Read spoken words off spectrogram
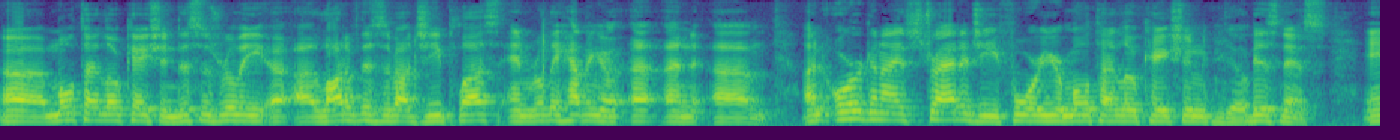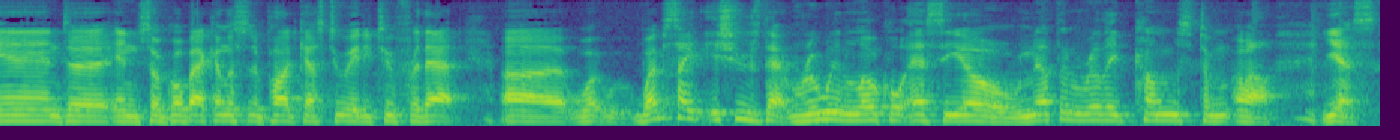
uh, multi-location. This is really a, a lot of this is about G plus and really having a, a, an um, an organized strategy for your multi-location Yep. business. And uh, and so go back and listen to podcast 282 for that. Uh, w- website issues that ruin local SEO. Nothing really comes to well, yes,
